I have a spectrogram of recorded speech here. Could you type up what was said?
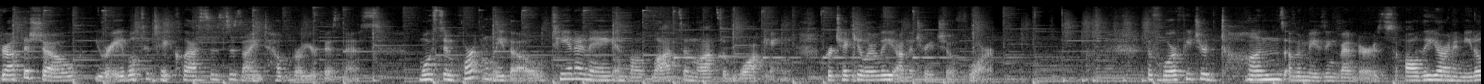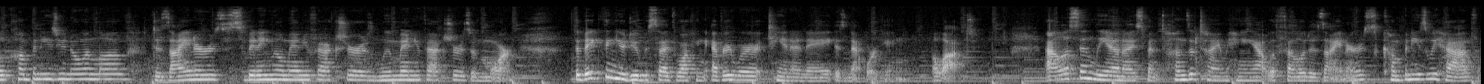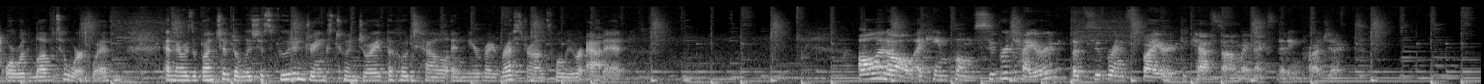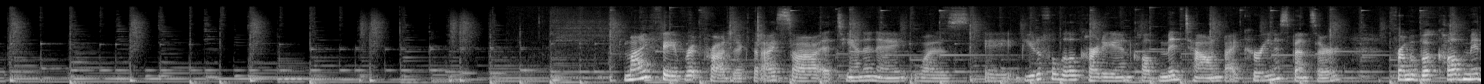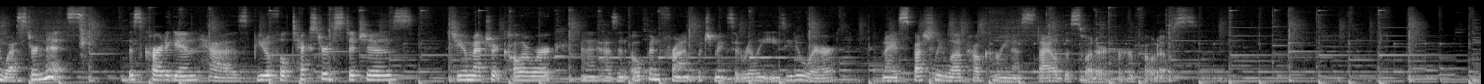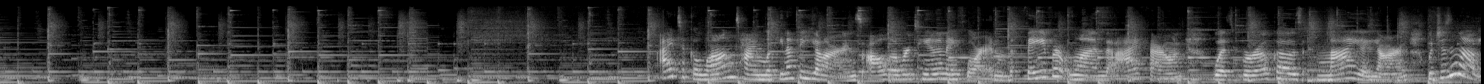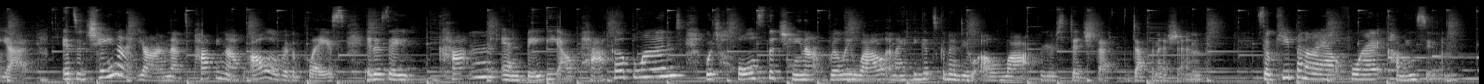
Throughout the show, you are able to take classes designed to help grow your business. Most importantly though, TNNA involved lots and lots of walking, particularly on the trade show floor. The floor featured tons of amazing vendors, all the yarn and needle companies you know and love, designers, spinning wheel manufacturers, loom manufacturers, and more. The big thing you do besides walking everywhere at TNNA is networking. A lot. Allyson, Leah, and I spent tons of time hanging out with fellow designers, companies we have or would love to work with, and there was a bunch of delicious food and drinks to enjoy at the hotel and nearby restaurants while we were at it. All in all, I came home super tired, but super inspired to cast on my next knitting project. My favorite project that I saw at TNNA was a beautiful little cardigan called Midtown by Carina Spencer from a book called Midwestern Knits. This cardigan has beautiful textured stitches, geometric colorwork, and it has an open front which makes it really easy to wear. And I especially love how Karina styled the sweater for her photos. Took a long time looking at the yarns all over TNNA floor and the favorite one that I found was Berroco's Maya yarn, which isn't out yet. It's a chain knot yarn that's popping up all over the place. It is a cotton and baby alpaca blend, which holds the chain knot really well, and I think it's gonna do a lot for your stitch de definition. So keep an eye out for it coming soon.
